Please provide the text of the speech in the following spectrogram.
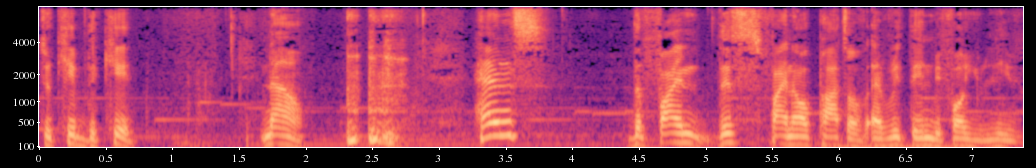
to keep the kid. Now, hence the fin- this final part of everything before you leave.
